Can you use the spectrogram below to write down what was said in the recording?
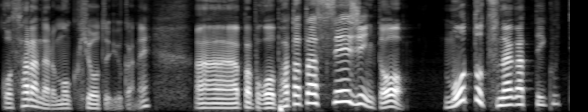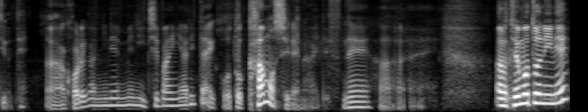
こうさらなる目標というかねあやっぱこうパタタス星人ともっとつながっていくっていうねあこれが2年目に一番やりたいことかもしれないですね。はい、あの手元にね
